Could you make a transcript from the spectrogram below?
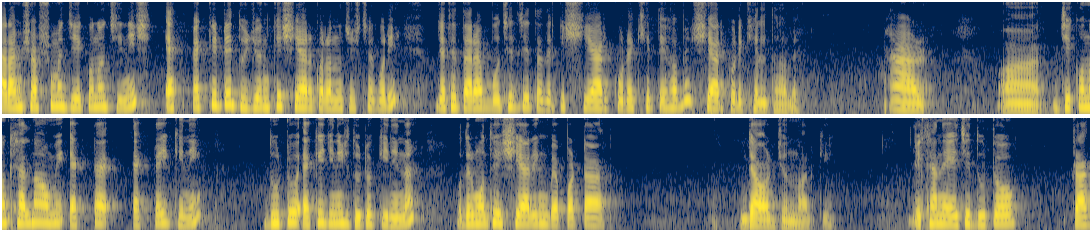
আর আমি সবসময় যে কোনো জিনিস এক প্যাকেটে দুজনকে শেয়ার করানোর চেষ্টা করি, যাতে তারা বোঝে যে তাদেরকে শেয়ার করে খেতে হবে শেয়ার করে খেলতে হবে। আর যে কোনো খেলনা আমি একটা, একটাই কিনি দুটো একই জিনিস দুটো কিনি না, ওদের মধ্যে শেয়ারিং ব্যাপারটা দেওয়ার জন্য আর কি। এখানে এই যে দুটো ট্রাক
